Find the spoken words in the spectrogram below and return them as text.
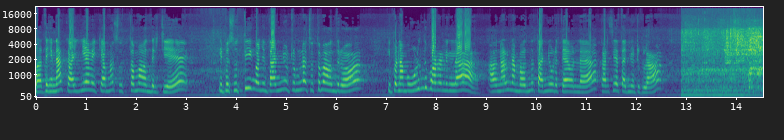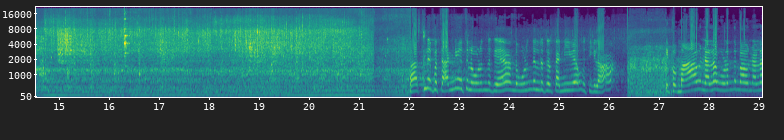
பார்த்தீங்கன்னா கையே வைக்காமல் சுத்தமாக வந்துருச்சு. இப்போ சுற்றியும் கொஞ்சம் தண்ணி விட்டோம்னா சுத்தமாக வந்துடும் இப்போ நம்ம உளுந்து போடுறோம் இல்லைங்களா? அதனால் நம்ம வந்து தண்ணி விட தேவையில்ல. கடைசியாக தண்ணி விட்டுக்கலாம். ஃபஸ்ட்டில் இப்போ தண்ணி ஊற்றல உளுந்துக்கு அந்த உளுந்தில் இருக்கிற தண்ணியவே ஊற்றிக்கலாம் இப்போ மாவு நல்லா உளுந்த மாவு நல்லா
